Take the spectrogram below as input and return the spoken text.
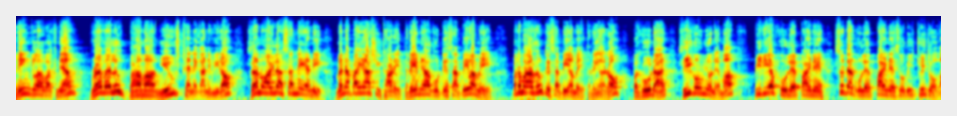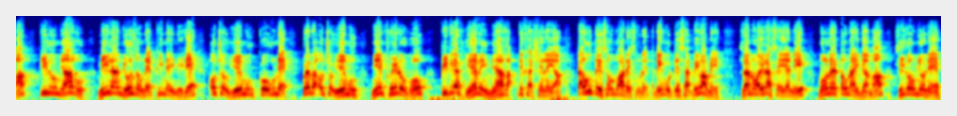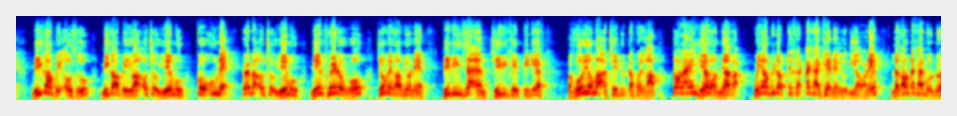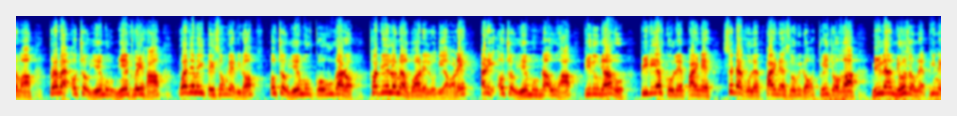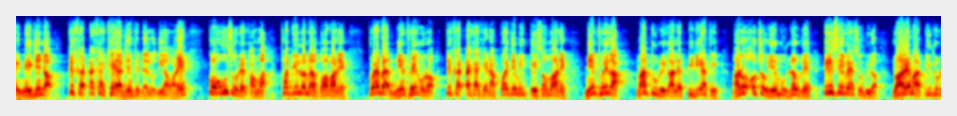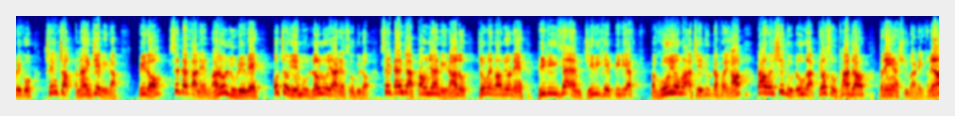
မင်္ဂလာပါခင်ဗျာ Revolut Burma News Channel ကနေပြီးတော့ဇန်နဝါရီလ12ရက်နေ့မနက်ပိုင်းရရှိထားတဲ့သတင်းများကိုတင်ဆက်ပေးပါမယ်ပထမဆုံးတင်ဆက်ပေးရမယ့်သတင်းကတော့ပဲခူးတိုင်းဇီးကုန်းမြို့နယ်မှာ PDF ကိုလည်းပိုင်တယ်စစ်တပ်ကိုလည်းပိုင်တယ်ဆိုပြီးကြွေးကြော်ကပြည်သူများကိုနီလန်မျိုးစုံနဲ့ဖိနှိပ်နေတဲ့အုပ်ချုပ်ရေးမှုကိုဦးနဲ့တွဲဘက်အုပ်ချုပ်ရေးမှုမြင့်ထွေးတို့ကို PDF ရဲမိန်များကပြစ်ခတ်ရှင်းလင်းရာတအုပ်သေးဆုံးသွားတယ်ဆိုတဲ့သတင်းကိုတင်ဆက်ပေးပါမယ် ဇန်နဝါရီလ10ရက်နေ့မွန်လဲ3နိုင်ခန့်မှာဇီးကုန်းမြို့နယ်မိကောက်ပင်အုပ်စုမိကောက်ပင်ရွာအုပ်ချုပ်ရေးမှုကိုဦးနဲ့တွဲဘက်အုပ်ချုပ်ရေးမှုမြင်းထွေးတို့ကိုကျိုးပင်ကောင်မြို့နယ် BDZM GVK PDF ပဲခူးရုံးမှအခြေပြုတပ်ဖွဲ့ကတော်လိုင်းရဲဘော်များကဝင်ရောက်ပြီးတော့ပြစ်ခတ်တိုက်ခိုက်ခဲ့တယ်လို့သိရပါတယ်။၎င်းတိုက်ခိုက်မှုအတွင်းမှာတွဲဘက်အုပ်ချုပ်ရေးမှုမြင်းထွေးဟာပွဲချင်းမီတိတ်ဆုံးခဲ့ပြီးတော့အုပ်ချုပ်ရေးမှုကိုဦးကတော့ထွက်ပြေးလွတ်မြောက်သွားတယ်လို့သိရပါတယ်။အဲ့ဒီအုပ်ချုပ်ရေးမှုနှစ်ဦးဟာပြည်သူများကို PDF ကိုလည်းပိုင်တယ်စစ်တပ်ကိုလည်းပိုင်တယ်ဆိုပြီးတော့ကြွေးကြော်ကနီလန်မျိုးစုံနဲ့ဖိနှိပ်နေခြင်းကြောင့်ပြစ်ခတ်တိုက်ခိုက်ခဲ့ရခြင်းဖြစ်တယ်လို့သိရပါတယ်။ကိုဦးဆိုတဲ့ကောင်ကထွက်ပြေးလွတ်မြောက်သွားပါတယ်။တွဲဘက်မြင်ထွေးကိုတော့ပြစ်ခတ်တိုက်ခိုက်ခဲ့တာပွဲချင်းပြီးတေဆုံးသွားတယ်မြင်ထွေးကငါတူတွေကလည်း PDF တွေငါတို့အုပ်ချုပ်ရေးမှုလုပ်လဲအေးဆေးပဲဆိုပြီးတော့ရွာထဲမှာပြည်သူတွေကိုချင်းချောက်အနိုင်ကျင့်နေတာ ပြီးတော့စစ်တပ်ကလည်းငါတို့လူတွေပဲအုပ်ချုပ်ရေးမှုလုပ်လို့ရတယ်ဆိုပြီးတော့စိတ်တိုင်းကြတောင်းချမ်းနေတာလို့ဂျုံမင်ကောင်းမျိုးနဲ့ BDZM GBK PDF ဘကိုးရုံမှအခြေပြုတပ်ဖွဲ့ကတာဝန်ရှိသူတို့ကပြောဆိုထားကြောင်းသတင်းရရှိပါတယ်ခင်ဗျာ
